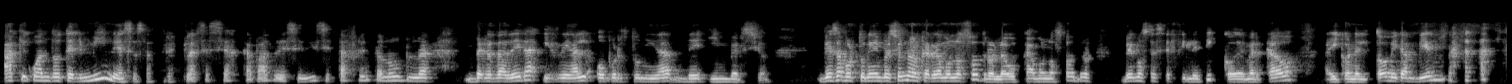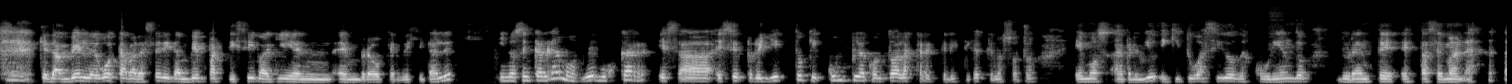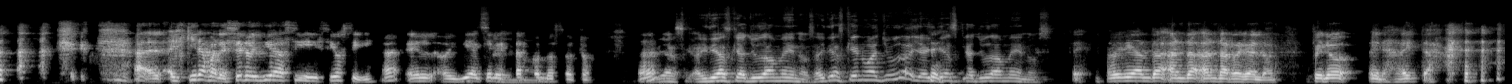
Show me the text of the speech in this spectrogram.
a que cuando termines esas tres clases seas capaz de decidir si estás frente a una verdadera y real oportunidad de inversión. De esa oportunidad de inversión nos encargamos nosotros, la buscamos nosotros, vemos ese filetico de mercado, ahí con el Tommy también, que también le gusta aparecer y también participa aquí en, en Brokers Digitales y nos encargamos de buscar esa, ese proyecto que cumpla con todas las características que nosotros hemos aprendido y que tú has ido descubriendo durante esta semana. Él quiere aparecer hoy día sí, sí o sí. ¿ah? Él hoy día quiere estar con nosotros. ¿ah? Hay, días, que ayuda menos, hay días que no ayuda y hay días que ayuda menos. Sí. Hoy día anda, anda, anda regalón. Pero, mira, ahí está.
